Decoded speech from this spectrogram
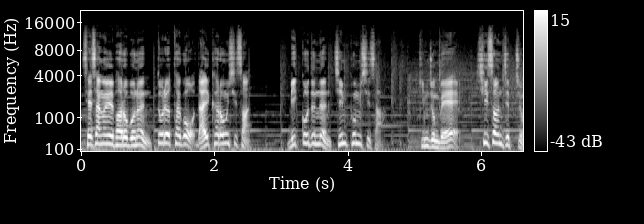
세상을 바로 보는 또렷하고 날카로운 시선. 믿고 듣는 진품 시사. 김종배의 시선 집중.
